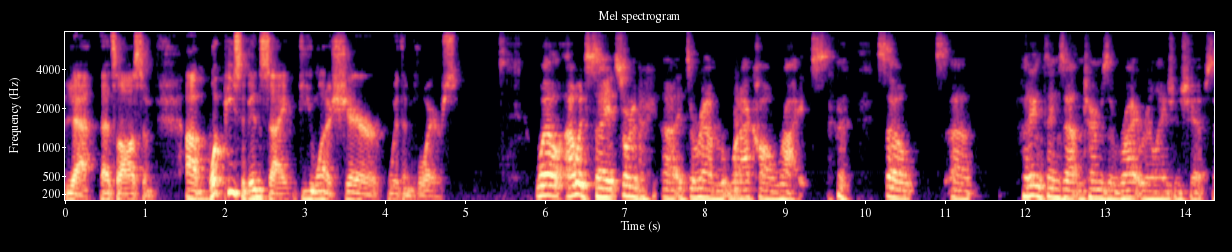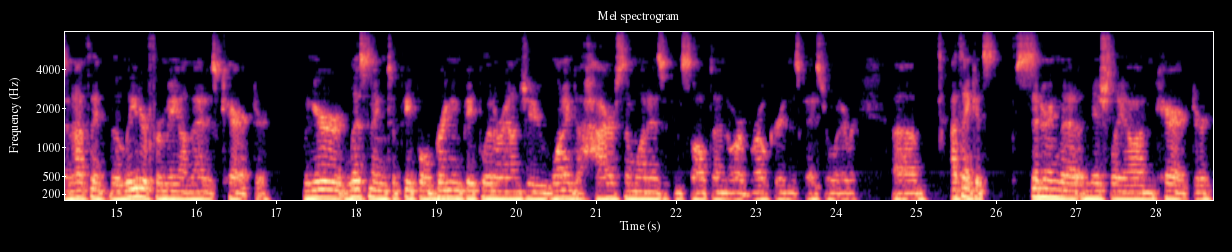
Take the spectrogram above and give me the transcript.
Yeah, that's awesome. Um, what piece of insight do you want to share with employers? Well, I would say it's sort of uh, it's around what I call rights. so uh, putting things out in terms of right relationships, and I think the leader for me on that is character. When you're listening to people, bringing people in around you, wanting to hire someone as a consultant or a broker in this case or whatever, um, I think it's centering that initially on character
